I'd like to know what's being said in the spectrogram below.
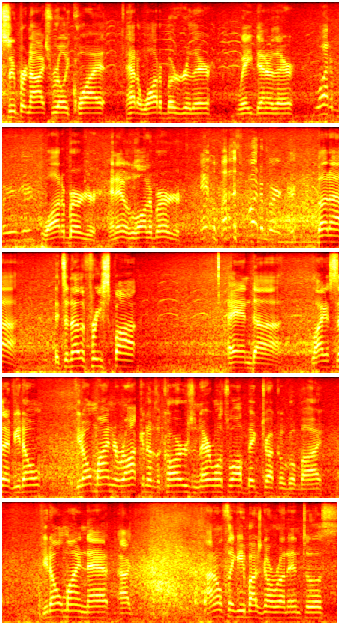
Super nice, really quiet. Had a Whataburger there. We ate dinner there. What a burger. Whataburger, and it was Whataburger. It was. What a burger. But uh, it's another free spot. And uh, like I said, if you don't if you don't mind the rocking of the cars, and every once in a while a big truck will go by. If you don't mind that, I I don't think anybody's gonna run into us.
